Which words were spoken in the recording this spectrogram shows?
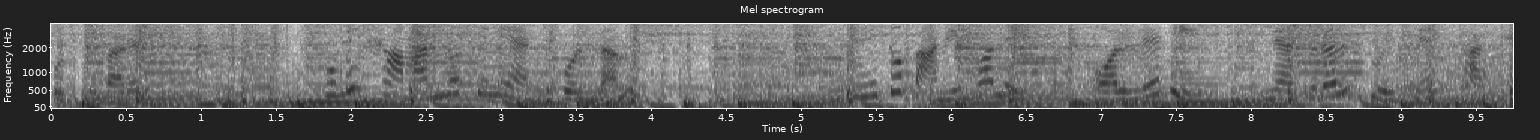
করতে পারেন। খুবই সামান্য চিনি অ্যাড করলাম। যেহেতু পানির ফলে অলরেডি ন্যাচারাল সুইটনেস থাকে।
